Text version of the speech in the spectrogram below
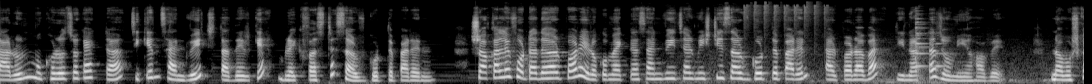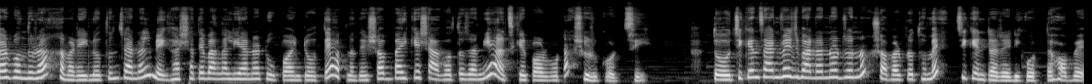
দারুণ মুখরোচক একটা চিকেন স্যান্ডউইচ তাদেরকে ব্রেকফাস্টে সার্ভ করতে পারেন। সকালে ফোটা দেওয়ার পর এরকম একটা স্যান্ডউইচ আর মিষ্টি সার্ভ করতে পারেন, তারপর আবার ডিনারটা জমিয়ে হবে। নমস্কার বন্ধুরা, আমার এই নতুন চ্যানেল মেঘার সাথে বাঙালিয়ানা টু পয়েন্ট ওতে আপনাদের সবাইকে স্বাগত জানিয়ে আজকের পর্বটা শুরু করছি। তো চিকেন স্যান্ডউইচ বানানোর জন্য সবার প্রথমে চিকেনটা রেডি করতে হবে।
